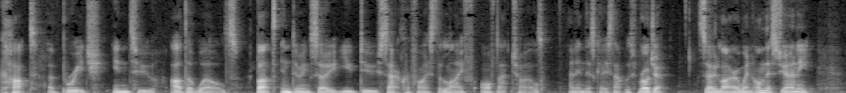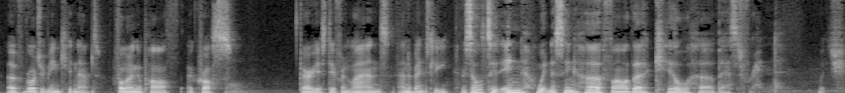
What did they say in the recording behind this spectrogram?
cut a bridge into other worlds. But in doing so, you do sacrifice the life of that child. And in this case, that was Roger. So Lyra went on this journey of Roger being kidnapped, following a path across various different lands, and eventually resulted in witnessing her father kill her best friend. Which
